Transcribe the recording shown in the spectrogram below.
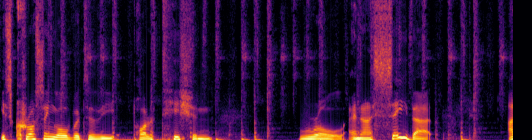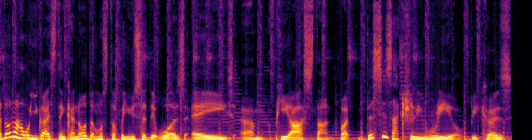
is crossing over to the politician role? And I say that. I don't know how you guys think. I know that Mustafa, you said it was a um, PR stunt, but this is actually real because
